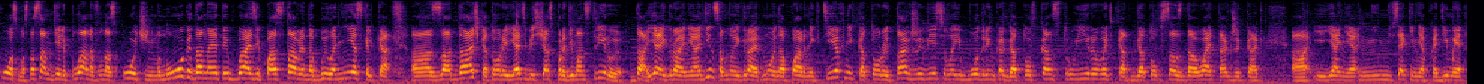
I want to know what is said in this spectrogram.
космос. На самом деле планов у нас очень много, да, на этой базе поставлено было несколько задач, которые я тебе сейчас продемонстрирую. Да, я играю не один, со мной играет мой напарник-техник, который также весело и бодренько готов конструировать, готов создавать так же, как а, и я не, не, не всякие необходимые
